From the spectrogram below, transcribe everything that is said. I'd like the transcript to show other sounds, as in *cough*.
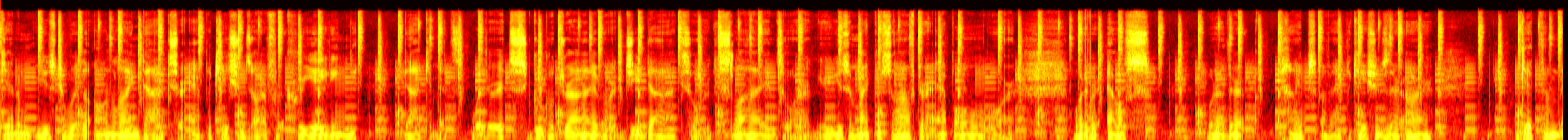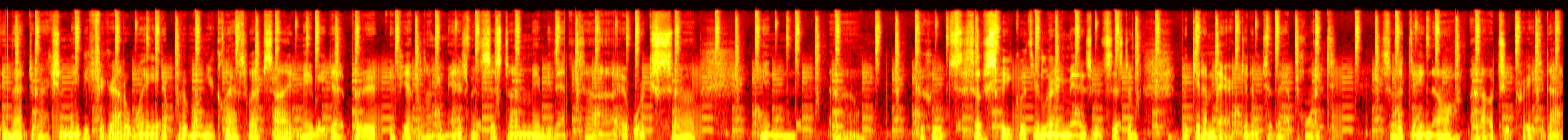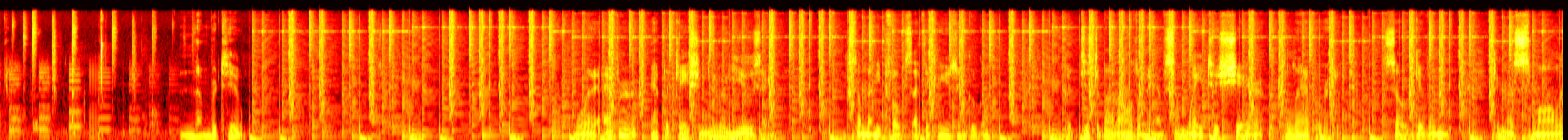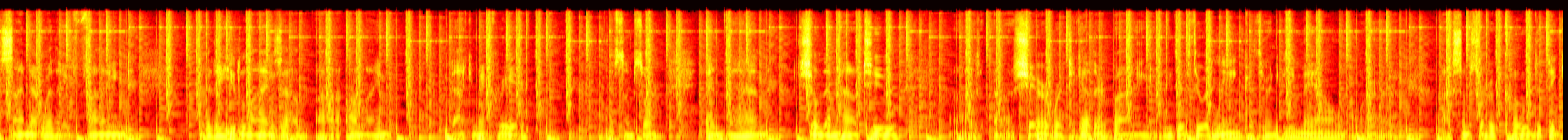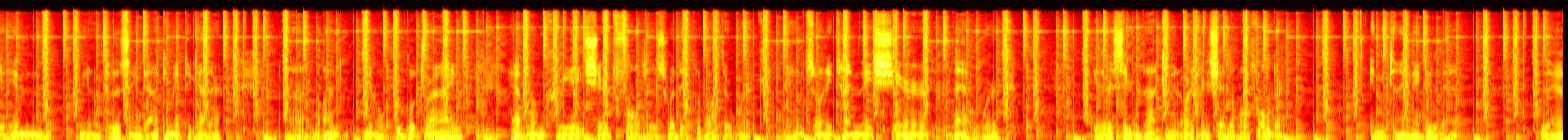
get them used to where the online docs or applications are for creating documents, whether it's Google Drive or G Docs or Slides or you're using Microsoft or Apple or whatever else, what other types of applications there are. Get them in that direction. Maybe figure out a way to put them on your class website. Maybe to put it if you have a learning management system. Maybe that uh, it works uh, in uh, cahoots, so to speak, with your learning management system. But get them there, get them to that point so that they know how to create the doc. Number two. Whatever application you are using, so many folks I think are using Google, but just about all of them have some way to share or collaborate. So give them give them a small assignment where they find, where they utilize an online document creator of some sort, and then show them how to uh, uh, share or work together by either through a link or through an email or uh, some sort of code that they get in, you know, to the same document together. Um, you know, Google Drive have them create shared folders where they put all their work. And so anytime they share that work, either a single document or they can share the whole folder. Anytime they do that, then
